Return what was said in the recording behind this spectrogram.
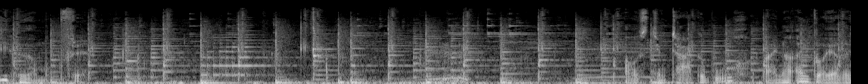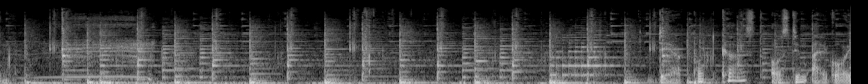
Die Hörmupfel. Aus dem Tagebuch einer Allgäuerin. Der Podcast aus dem Allgäu.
